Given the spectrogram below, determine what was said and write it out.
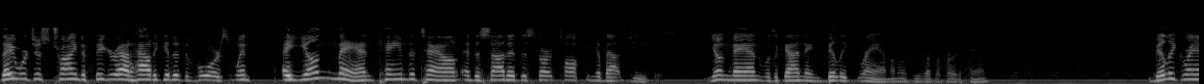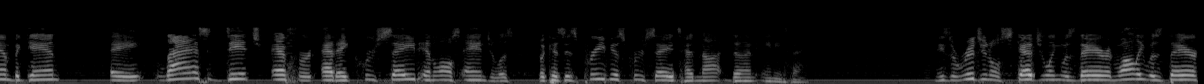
they were just trying to figure out how to get a divorce when a young man came to town and decided to start talking about Jesus. Young man was a guy named Billy Graham. I don't know if you've ever heard of him. Billy Graham began a last ditch effort at a crusade in Los Angeles because his previous crusades had not done anything. His original scheduling was there, and while he was there,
